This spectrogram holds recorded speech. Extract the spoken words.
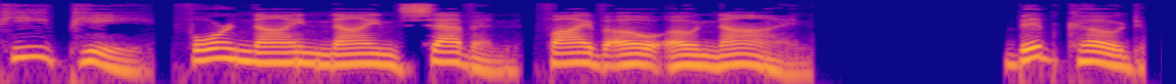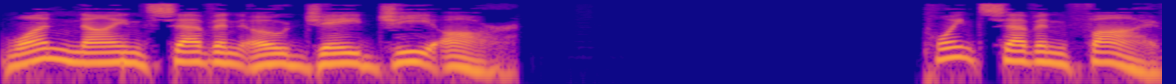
pp. 4997-5009. Bibcode 1970JGR. .75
